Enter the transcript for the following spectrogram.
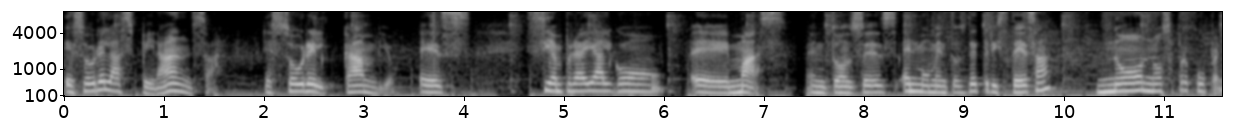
es sobre la esperanza, es sobre el cambio, es siempre hay algo eh, más. Entonces, en momentos de tristeza, no, no se preocupen,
